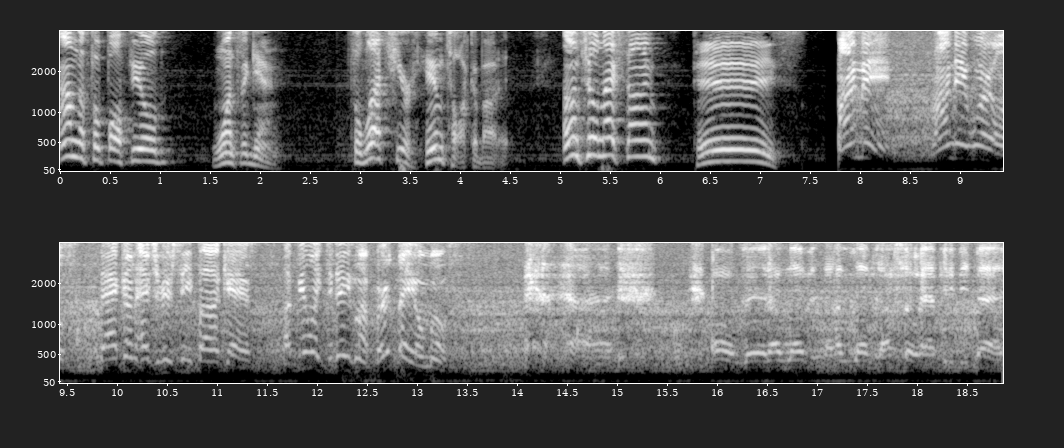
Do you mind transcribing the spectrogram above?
on the football field once again. So let's hear him talk about it. Until next time, Peace. My man, Rondé Worrells, back on Edge of Your Seat podcast. I feel like today's my birthday almost. oh man, I love it. I love it. I'm so happy to be back.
